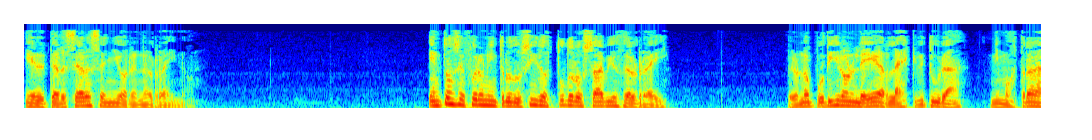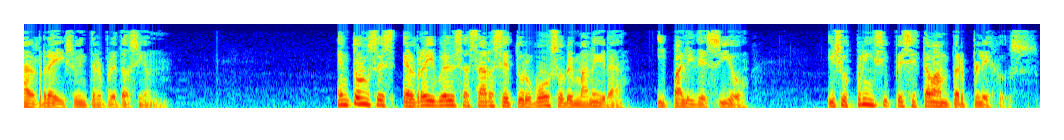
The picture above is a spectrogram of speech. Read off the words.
el tercer señor en el reino. Entonces fueron introducidos todos los sabios del rey, pero no pudieron leer la escritura ni mostrar al rey su interpretación. Entonces el rey Belsasar se turbó sobremanera y palideció, y sus príncipes estaban perplejos.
